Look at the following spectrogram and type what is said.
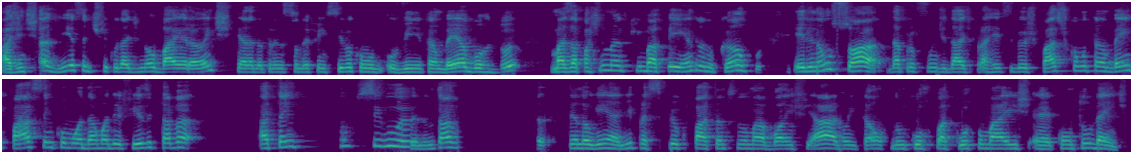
a gente já via essa dificuldade no Bayern antes, que era da transição defensiva, como o Vini também abordou, mas a partir do momento que o Mbappé entra no campo, ele não só dá profundidade para receber os passes, como também passa a incomodar uma defesa que estava até então segura, não estava tendo alguém ali para se preocupar tanto numa bola enfiada ou então num corpo a corpo mais é, contundente.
